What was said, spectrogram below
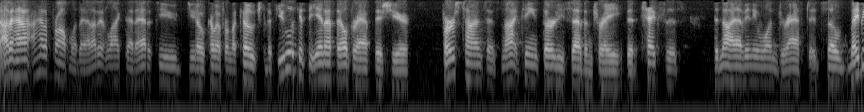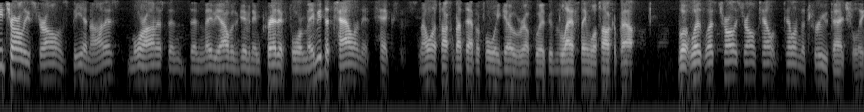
I, I had a problem with that. I didn't like that attitude, you know, coming from a coach. But if you look at the NFL draft this year, first time since 1937, Trey, that Texas did not have anyone drafted. So maybe Charlie Strong's being honest, more honest than than maybe I was giving him credit for. Maybe the talent at Texas. And I want to talk about that before we go real quick. This is the last thing we'll talk about. What what what's Charlie Strong tell, telling the truth actually?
